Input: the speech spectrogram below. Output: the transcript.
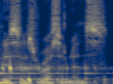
This is Resonance.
